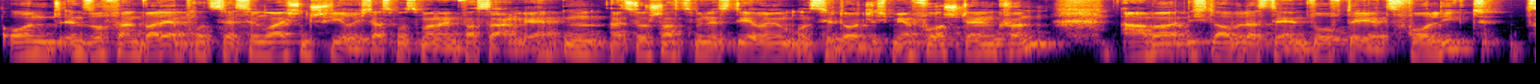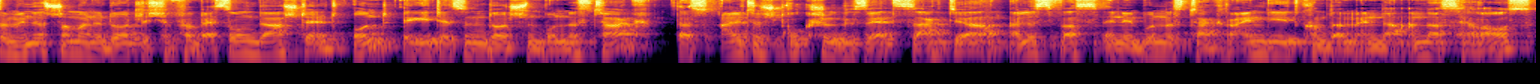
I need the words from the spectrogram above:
Und insofern war der Prozess hinreichend schwierig, das muss man einfach sagen. Wir hätten als Wirtschaftsministerium uns hier deutlich mehr vorstellen können. Aber Ich glaube, dass der Entwurf, der jetzt vorliegt, zumindest schon mal eine deutliche Verbesserung darstellt. Und er geht jetzt in den Deutschen Bundestag. Das alte Strucksche Gesetz sagt ja, alles, was in den Bundestag reingeht, kommt am Ende anders heraus.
